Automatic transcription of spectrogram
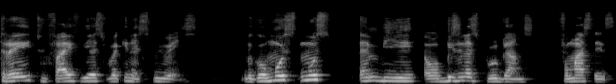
three to five years working experience because most most MBA or business programs for masters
